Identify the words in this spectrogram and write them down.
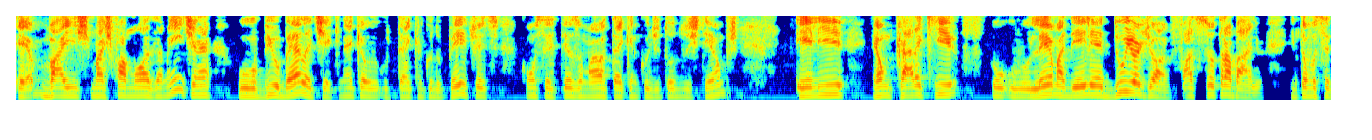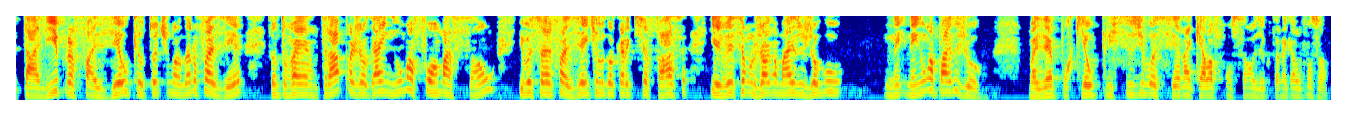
É, mais, mais famosamente, né, o Bill Belichick, né, que é o, o técnico do Patriots, com certeza o maior técnico de todos os tempos, ele é um cara que o, o, lema dele é do your job, faça o seu trabalho. Então você tá ali para fazer o que eu tô te mandando fazer. Então tu vai entrar para jogar em uma formação e você vai fazer aquilo que eu quero que você faça. E às vezes você não joga mais o jogo nenhuma parte do jogo, mas é porque eu preciso de você naquela função, executando aquela função.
